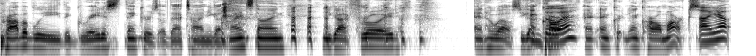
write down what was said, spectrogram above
probably the greatest thinkers of that time? You got Einstein, you got Freud, and who else? You got And Boa. and, and and Karl Marx. Oh yeah, At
